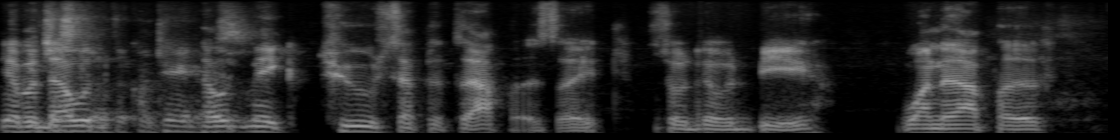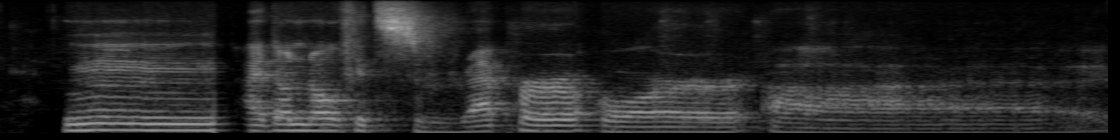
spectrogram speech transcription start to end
yeah, but that would, the that would make two separate wrappers, right? So there would be one wrapper Mm, I don't know if it's wrapper or uh,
